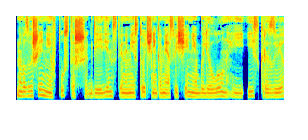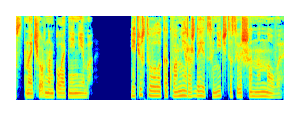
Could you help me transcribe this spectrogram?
на возвышении в пустоши, где единственными источниками освещения были луны и искры звезд на черном полотне неба, я чувствовала, как во мне рождается нечто совершенно новое.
